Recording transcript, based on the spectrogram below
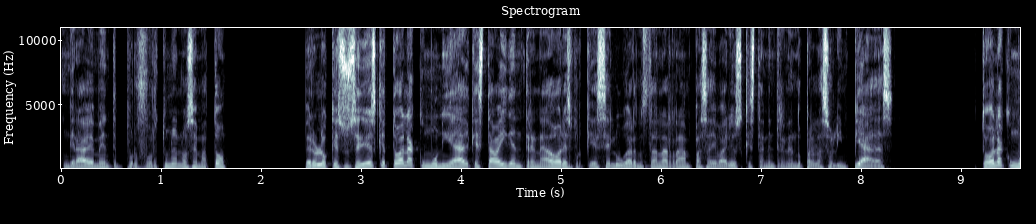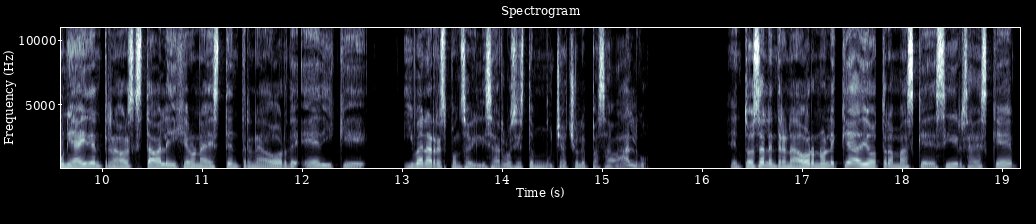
gravemente, por fortuna no se mató. Pero lo que sucedió es que toda la comunidad que estaba ahí de entrenadores, porque ese lugar donde están las rampas, hay varios que están entrenando para las Olimpiadas, toda la comunidad de entrenadores que estaba le dijeron a este entrenador de Eddie que iban a responsabilizarlo si a este muchacho le pasaba algo. Entonces al entrenador no le queda de otra más que decir, ¿sabes qué?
